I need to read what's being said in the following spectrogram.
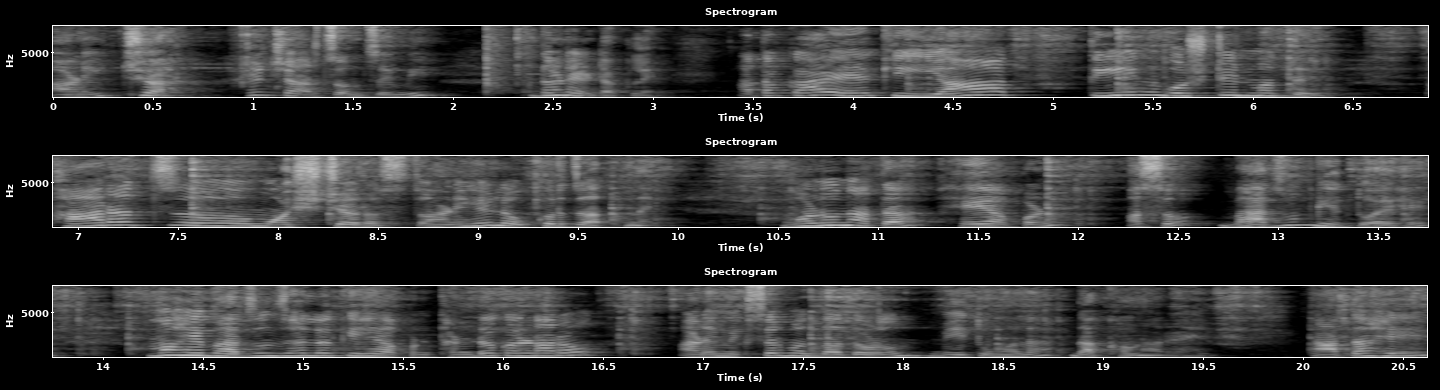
आणि चार. हे चार चमचे मी धणे टाकले. आता काय आहे की या तीन गोष्टींमध्ये फारच मॉइश्चर असतं आणि हे लवकर जात नाही. म्हणून आता हे आपण असं भाजून घेतो आहे मग हे भाजून झालं की हे आपण थंड करणार आहोत आणि मिक्सरमधला दळून मी तुम्हाला दाखवणार आहे. आता हे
